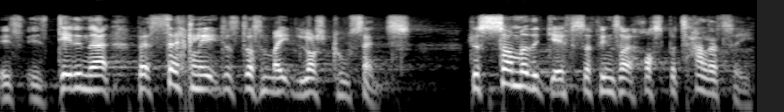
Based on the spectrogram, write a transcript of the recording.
is, is getting at. But secondly, it just doesn't make logical sense. Because some of the gifts are things like hospitality.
